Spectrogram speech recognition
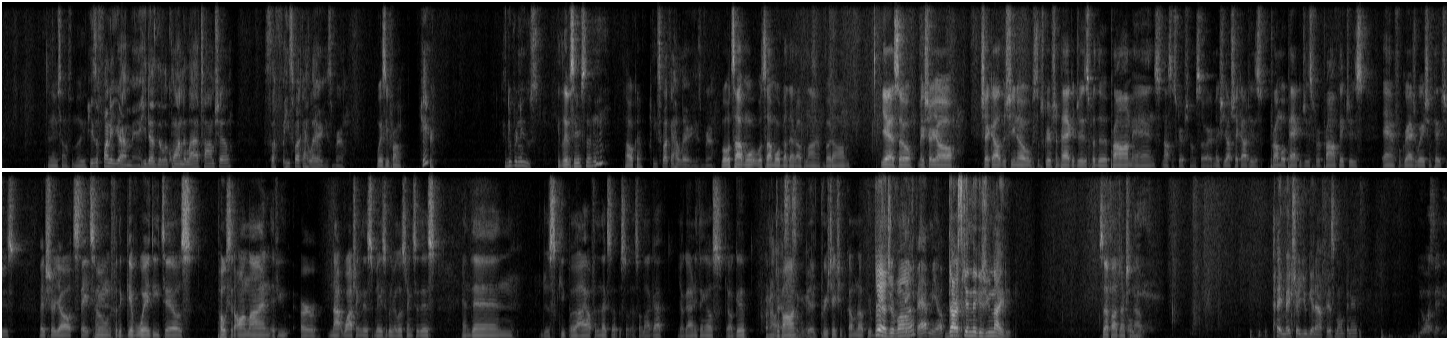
That name sounds familiar. He's a funny guy, man. He does the Laquanda Lifetime show. So he's fucking hilarious, bro. Where's he from? Here, he's Newport News. He lives here still. hmm Oh, okay. He's fucking hilarious, bro. Well, we'll talk more. We'll talk more about that offline. But um, yeah. So make sure y'all check out the Shiino subscription packages for the prom and not subscription. I'm sorry. Make sure y'all check out his promo packages for prom pictures and for graduation pictures. Make sure y'all stay tuned for the giveaway details posted online if you are not watching this basically or listening to this. And then just keep an eye out for the next episode. That's all I got. Y'all got anything else? Y'all good? Hold on, Javon, ask this again. Good. appreciate you for coming up here, bro. Yeah, Javon. Thank you for having me, yo. Dark skinned niggas united. 75 Junction Oh, out. yeah. Hey, make sure you get our fist bump in here. You always make me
